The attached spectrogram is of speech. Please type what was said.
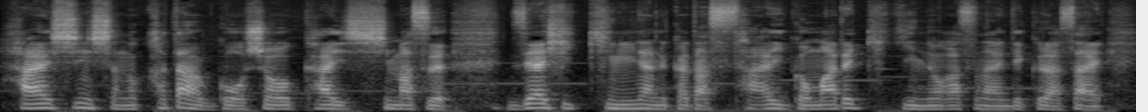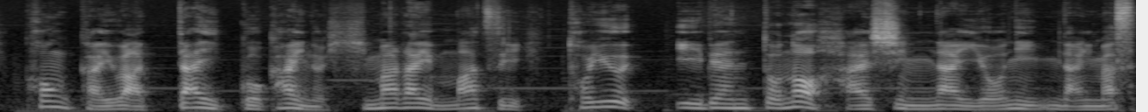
配信者の方をご紹介します。ぜひ気になる方、最後まで聞き逃さないでください。今回は第5回のヒマラヤ祭りというイベントの配信内容になります。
